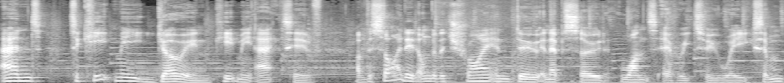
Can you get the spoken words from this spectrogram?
And to keep me going, keep me active, I've decided I'm going to try and do an episode once every two weeks. And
